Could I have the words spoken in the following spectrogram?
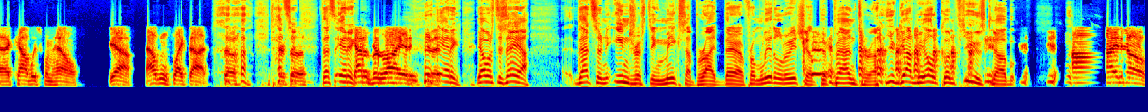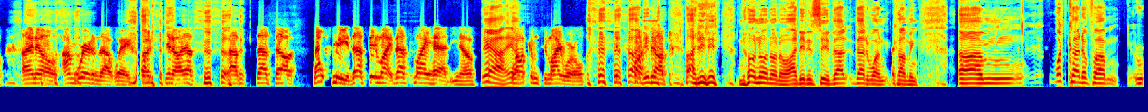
uh, Cowboys from Hell. Yeah, albums like that. So that's, a, that's Eric. Kind of variety to it. Erik, jag måste säga, that's an interesting mix-up right there, from Little Richard to Pantera. you got me all confused now. Uh, I know, I know. I'm weird in that way, but you know that's that's that's how that's me. That's in my that's my head. You know. Yeah, yeah. Welcome to my world. It's I fucked didn't, up. I didn't. No, no, no, no. I didn't see that that one coming. Um, what kind of um, r-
